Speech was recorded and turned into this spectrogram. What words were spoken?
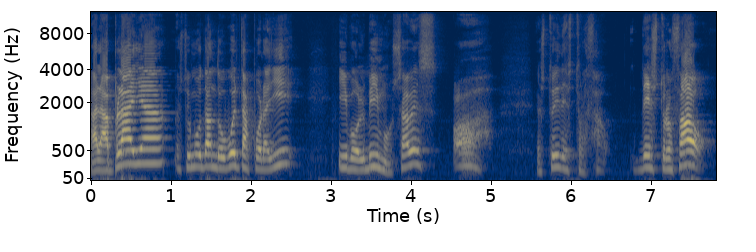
a la playa, estuvimos dando vueltas por allí y volvimos, ¿sabes? ¡Oh! Estoy destrozado, destrozado.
